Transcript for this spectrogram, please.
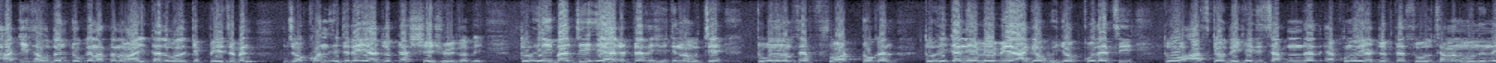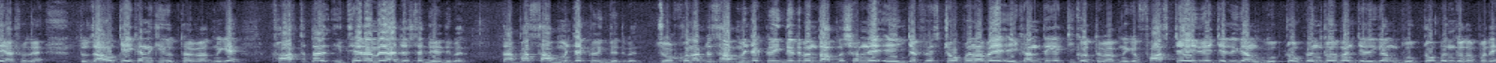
থার্টি থাউজেন্ড টোকেন আপনার মাইথার ওয়ালেটে পেয়ে যাবেন। যখন এদের এই অ্যাড্রপটা শেষ হয়ে যাবে। তো এইবার যে এই অ্যাড্রপটা আছে, সেটার নাম হচ্ছে টোকেনের নাম হচ্ছে ফ্রড টোকেন তো এটা নিয়ে মেবি আগেও ভিডিও করেছি। তো আজকেও দেখিয়ে দিচ্ছি আপনাদের। এখন ওই অ্যাড্রেসটা চলছে, আমার মনে নেই আসলে। তো যা হোক, এখানে কি করতে হবে আপনাকে? ফার্স্ট আপনার ইথেরামের অ্যাড্রেসটা দিয়ে দিবেন। তারপর সাবমিটে ক্লিক দিয়ে দেবেন। যখন আপনি সাবমিটে ক্লিক দিয়ে দেবেন, তো আপনার সামনে এই ইন্টারফেসটা ওপেন হবে। এইখান থেকে কি করতে হবে? আপনাকে ফার্স্টে এই যে টেলিগ্রাম গ্রুপটা ওপেন করবেন টেলিগ্রাম গ্রুপটা ওপেন করার পরে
